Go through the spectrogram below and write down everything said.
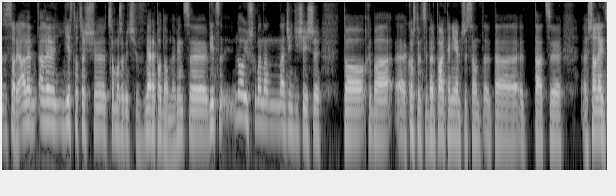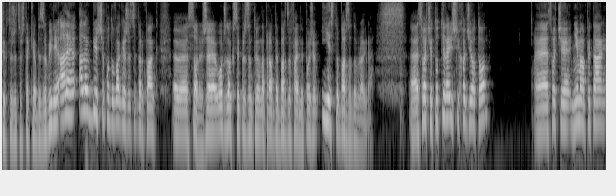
Sorry, ale, ale jest to coś, e, co może być w miarę podobne, więc, e, więc no już chyba na, na dzień dzisiejszy to chyba e, kosztem cyberpunka, nie wiem czy są ta, tacy szaleńcy, którzy coś takiego by zrobili, ale, ale bierzcie pod uwagę, że cyberpunk, sorry, że Watch Dogsy prezentują naprawdę bardzo fajny poziom i jest to bardzo dobra gra. Słuchajcie, to tyle jeśli chodzi o to. E, słuchajcie, nie mam pytań,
